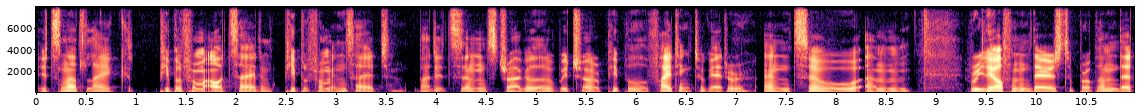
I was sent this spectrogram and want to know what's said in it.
it's not like people from outside and people from inside, but it's a struggle which are people fighting together. And so, um, really often there's the problem that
